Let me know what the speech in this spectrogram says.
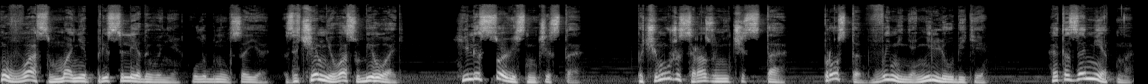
«У вас мания преследования», — улыбнулся я. «Зачем мне вас убивать? Или совесть нечиста?» «Почему же сразу нечиста? Просто вы меня не любите». «Это заметно»,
